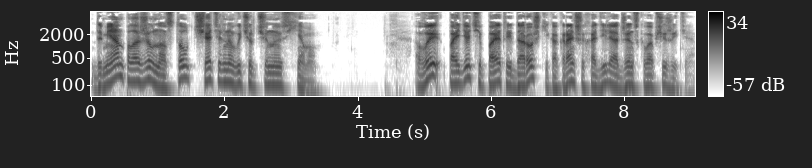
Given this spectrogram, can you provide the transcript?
Дамиан положил на стол тщательно вычерченную схему. Вы пойдете по этой дорожке, как раньше ходили от женского общежития.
